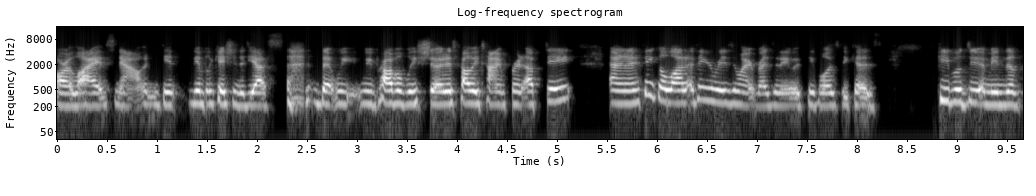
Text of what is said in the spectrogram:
our lives now. And the, the implication is yes, that we we probably should. It's probably time for an update. And I think a lot, I think a reason why it resonated with people is because people do, I mean, the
